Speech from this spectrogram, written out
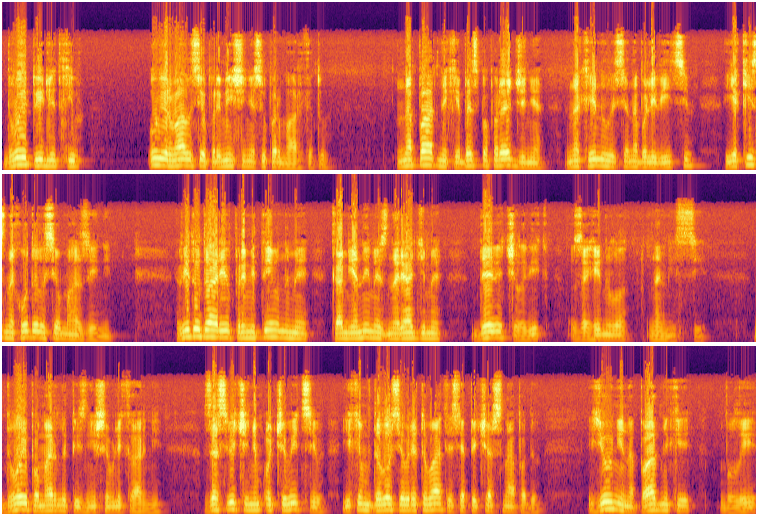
двоє підлітків увірвалися в приміщення супермаркету. Нападники без попередження накинулися на болівійців, які знаходилися в магазині. Від ударів примітивними кам'яними знаряддями дев'ять чоловік загинуло на місці. Двоє померли пізніше в лікарні. За свідченням очевидців, яким вдалося врятуватися під час нападу, юні нападники були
